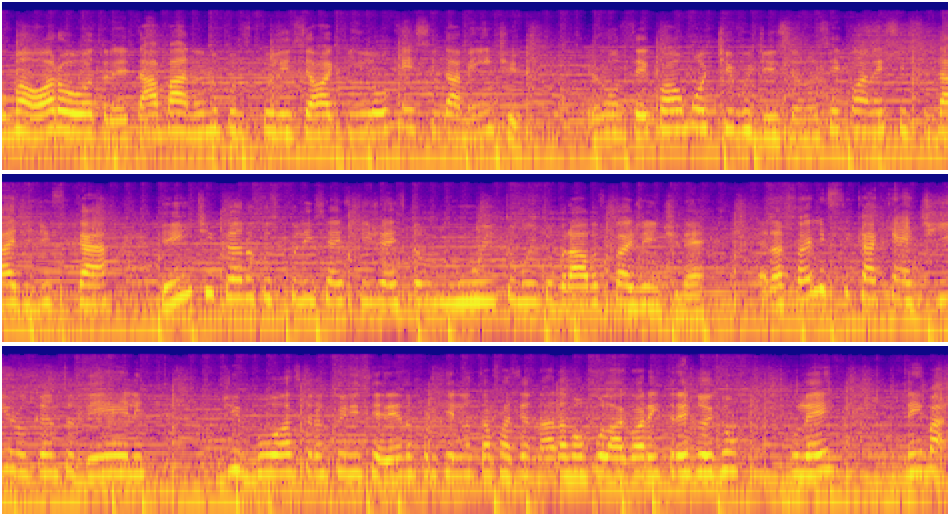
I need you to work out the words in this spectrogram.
uma hora ou outra. Ele tá abanando pros policiais aqui enlouquecidamente. Eu não sei qual é o motivo disso, eu não sei qual a necessidade de ficar criticando com os policiais que já estão muito, muito bravos com a gente, né? Era só ele ficar quietinho no canto dele, de boas, tranquilo e sereno, porque ele não tá fazendo nada. Vamos pular agora em 3, 2, 1. Pulei. Neymar.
